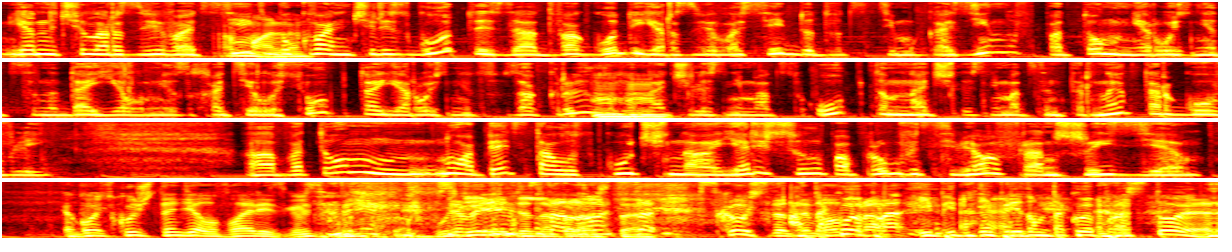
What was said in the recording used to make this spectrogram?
я начала развивать сеть. Нормально. Буквально через год, и за два года я развела сеть до 20 магазинов. Потом мне розница надоела, мне захотелось опыта, я розницу закрыла, мы Мгм. начали заниматься оптом, начали заниматься интернет-торговлей. А потом, ну, опять стало скучно. Я решила попробовать себя во франшизе. Какое скучное дело, Флористика. Удивительно просто. скучно. А такое про- и, и- и при этом такое простое.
